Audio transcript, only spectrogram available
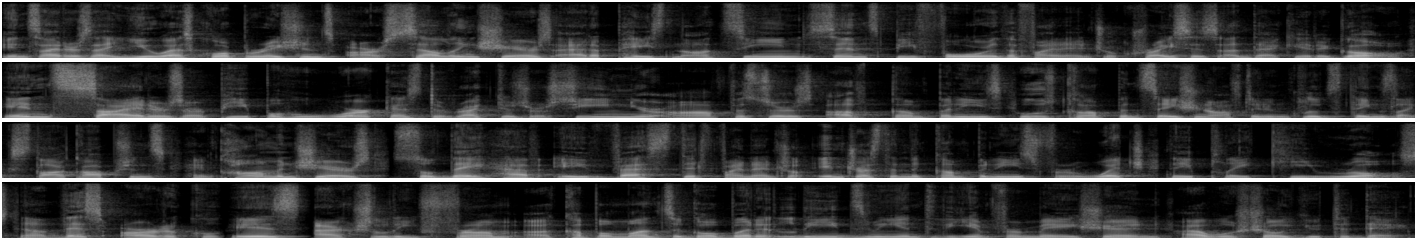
Insiders at US corporations are selling shares at a pace not seen since before the financial crisis a decade ago. Insiders are people who work as directors or senior officers of companies whose compensation often includes things like stock options and common shares, so they have a vested financial interest in the companies for which they play key roles. Now, this article is actually from a couple months ago, but it leads me into the information I will show you today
